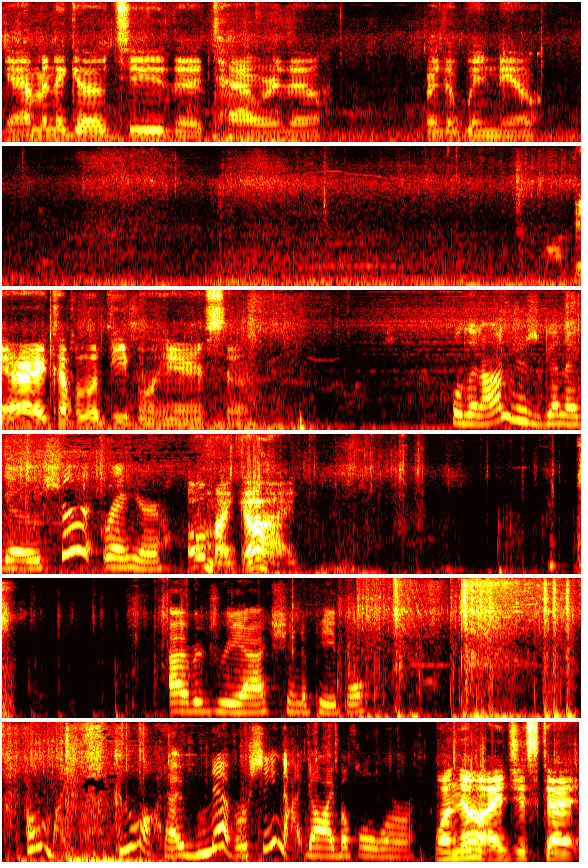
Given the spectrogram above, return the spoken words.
yeah, I'm gonna go to the tower though, or the windmill. There are a couple of people here, so. Well, then I'm just gonna go shirt right here. Oh my god! Average reaction to people. Oh my god, I've never seen that guy before. Well, no, I just got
